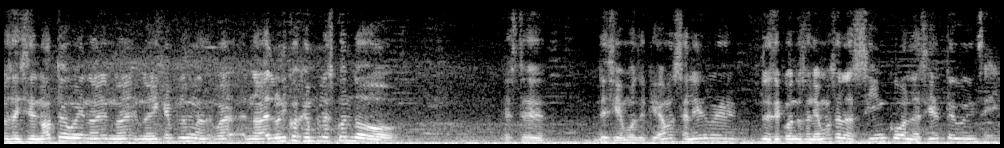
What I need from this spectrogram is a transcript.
O sea, y se nota, güey, no hay, no, hay, no hay ejemplos más. güey, no, el único ejemplo es cuando. Este. Decíamos de que íbamos a salir, güey. Desde cuando salíamos a las 5 o a las 7, güey. Seis.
